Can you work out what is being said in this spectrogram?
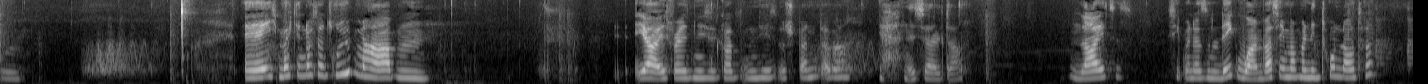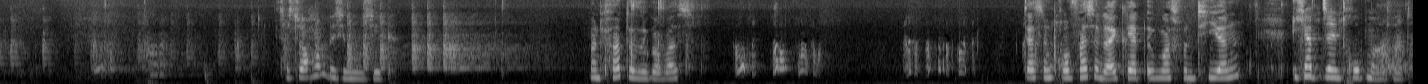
cool. Ey, ich möchte ihn noch da drüben haben. Ja, ich weiß nicht, gerade nicht so spannend, aber. Ja, dann ist er halt da. Nice. Jetzt Sieht man da so ein Lego an. Was? Ich mach mal den Ton lauter. Jetzt hast du auch ein bisschen Musik. Man hört da sogar was. Das ist ein Professor, der erklärt irgendwas von Tieren. Ich habe seinen Tropenartet.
